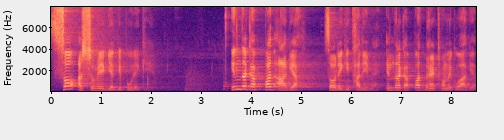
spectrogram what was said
सौ अश्वमेघ यज्ञ पूरे किए। इंद्र का पद आ गया सोने की थाली में। इंद्र का पद भेंट होने को आ गया।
